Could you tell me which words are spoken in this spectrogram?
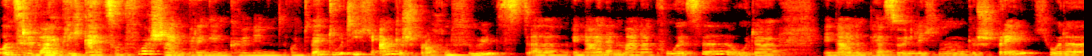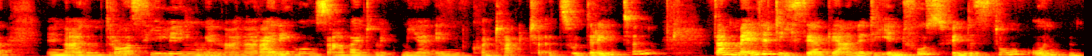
unsere Weiblichkeit zum Vorschein bringen können. Und wenn du dich angesprochen fühlst äh, in einem meiner Kurse oder in einem persönlichen Gespräch oder in einem Trance Healing, in einer Reinigungsarbeit mit mir in Kontakt äh, zu treten, dann melde dich sehr gerne. Die Infos findest du unten.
